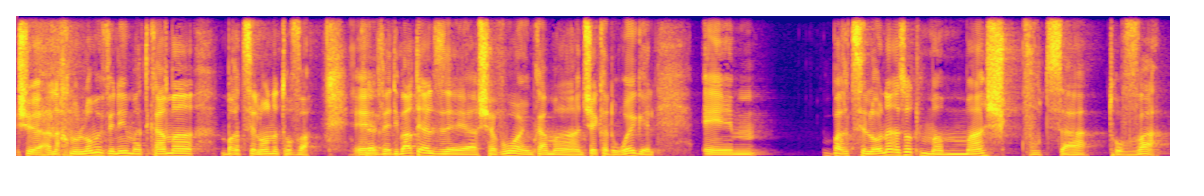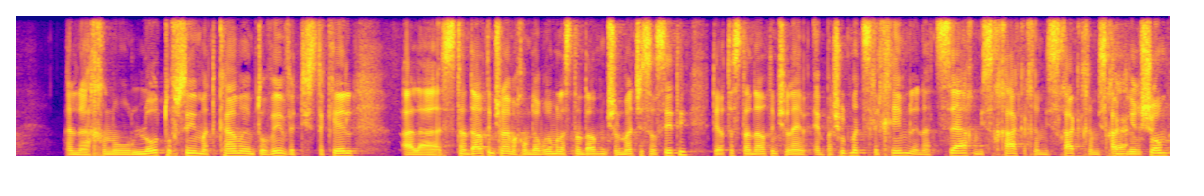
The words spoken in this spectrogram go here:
שאנחנו לא מבינים עד כמה ברצלונה טובה. כן. ודיברתי על זה השבוע עם כמה אנשי כדורגל. אמ, ברצלונה הזאת ממש קבוצה טובה. אנחנו לא תופסים עד כמה הם טובים, ותסתכל על הסטנדרטים שלהם, אנחנו מדברים על הסטנדרטים של מנצ'סטר סיטי, תראה את הסטנדרטים שלהם, הם פשוט מצליחים לנצח משחק אחרי משחק אחרי משחק, כן. לרשום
